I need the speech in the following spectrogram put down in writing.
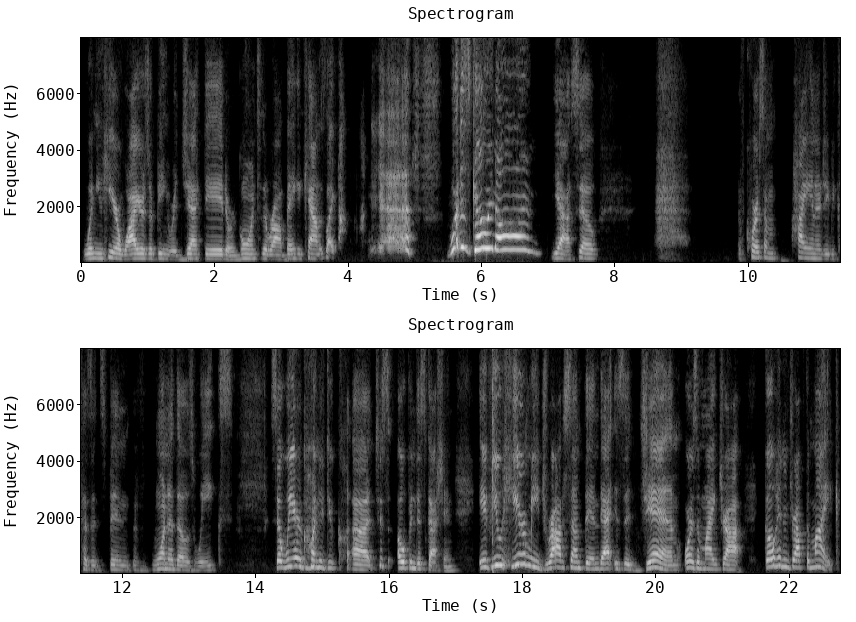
when you hear wires are being rejected or going to the wrong bank account. It's like, ah, what is going on? Yeah. So of course, I'm high energy because it's been one of those weeks. So we are going to do uh, just open discussion. If you hear me drop something that is a gem or is a mic drop, go ahead and drop the mic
